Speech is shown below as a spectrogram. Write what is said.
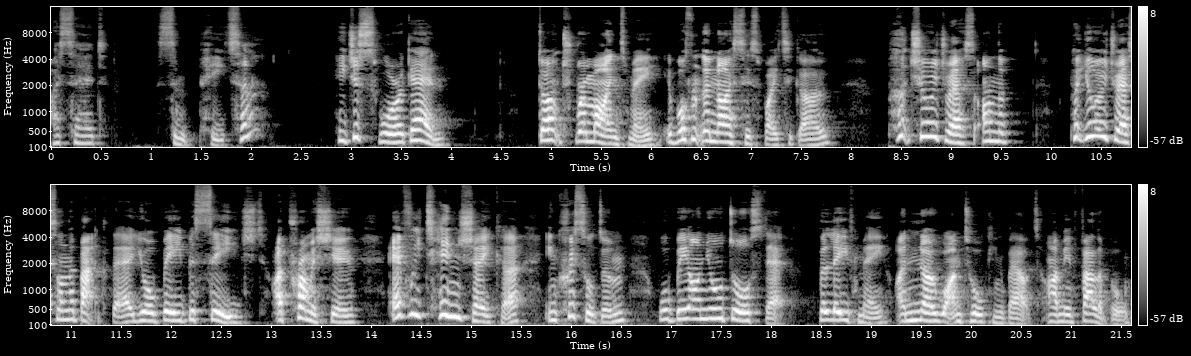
I said, St. Peter? He just swore again. Don't remind me. It wasn't the nicest way to go. Put your address on the put your address on the back there. You'll be besieged. I promise you. Every tin shaker in Christendom will be on your doorstep. Believe me, I know what I'm talking about. I'm infallible.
